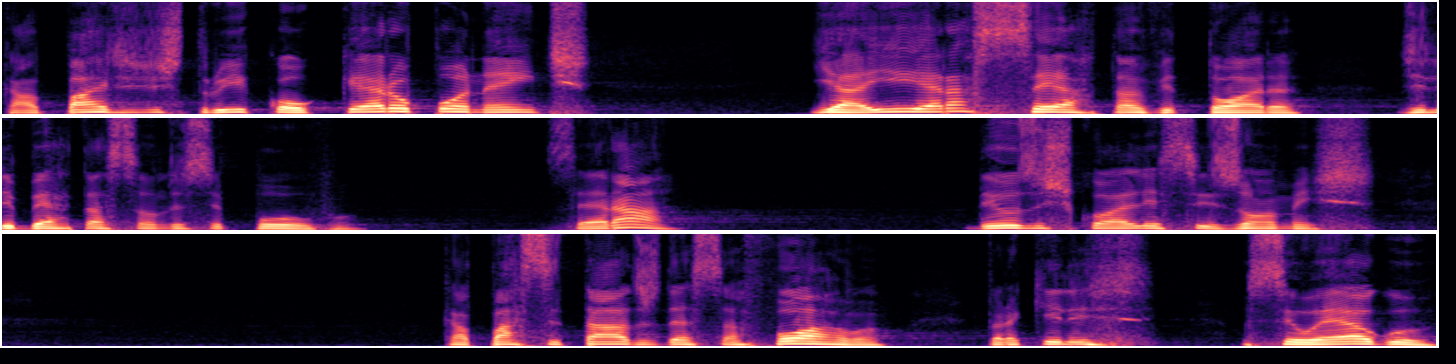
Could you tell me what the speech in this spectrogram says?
capaz de destruir qualquer oponente. E aí era certa a vitória de libertação desse povo. Será? Deus escolhe esses homens capacitados dessa forma para que eles, o seu ego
